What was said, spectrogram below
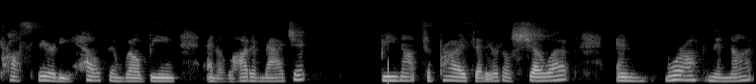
prosperity, health, and well being, and a lot of magic, be not surprised that it'll show up and more often than not,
